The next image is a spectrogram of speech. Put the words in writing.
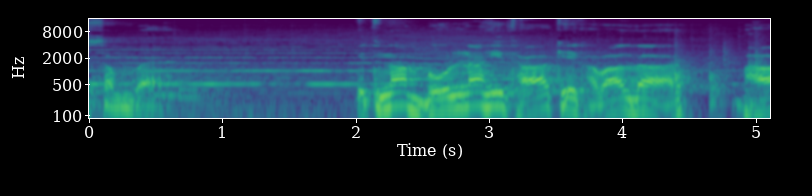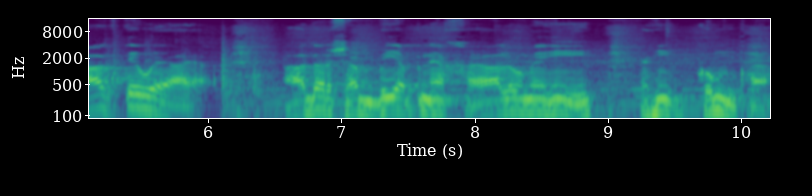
somewhere इतना बोलना ही था कि एक हवालदार भागते हुए आया। आदर्श अब भी अपने ख्यालों में ही कहीं गुम था।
